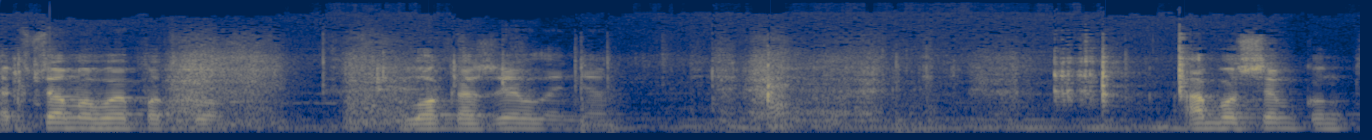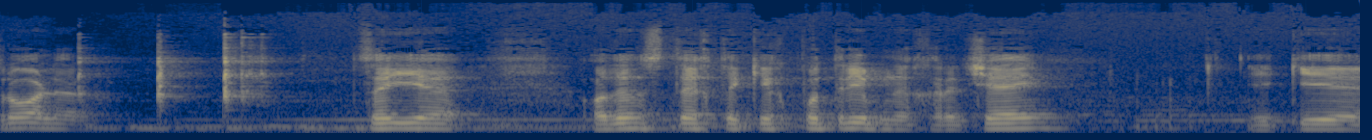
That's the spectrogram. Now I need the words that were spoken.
як в цьому випадку, блока живлення. Або шим-контролер. Це є один з тих таких потрібних речей, які,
